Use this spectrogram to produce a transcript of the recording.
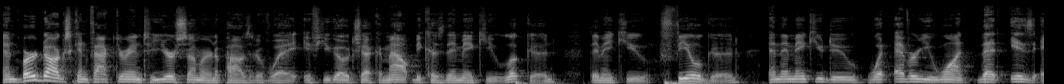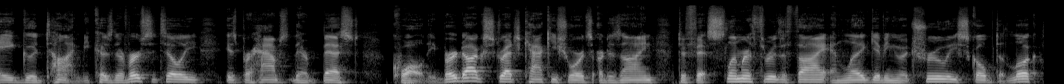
And bird dogs can factor into your summer in a positive way if you go check them out because they make you look good, they make you feel good, and they make you do whatever you want that is a good time because their versatility is perhaps their best quality. Bird Dog stretch khaki shorts are designed to fit slimmer through the thigh and leg, giving you a truly sculpted look.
